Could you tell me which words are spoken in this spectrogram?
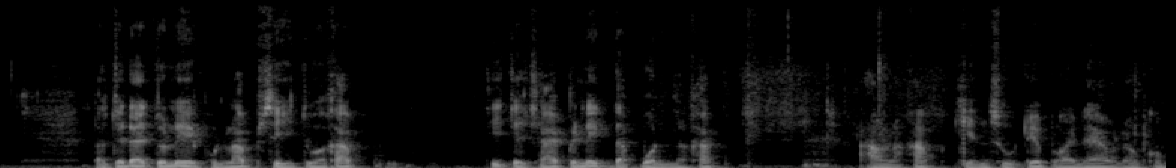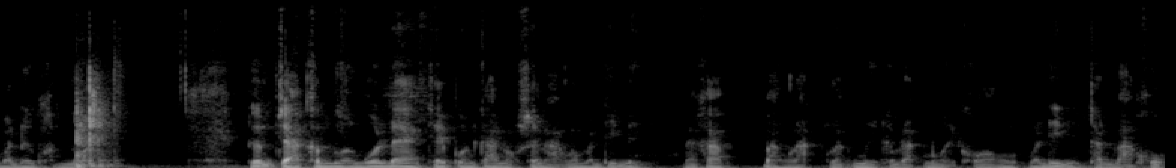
3 เราจะได้ตัวเลขผลลัพธ์ 4 ตัวครับ ที่จะใช้เป็นเลขดับบนนะครับ เอาละครับ เขียนสูตรเรียบร้อยแล้ว เราก็มาเริ่มคำนวณ เริ่มจากคำนวณงวดแรกใช้ผลการออกสลากรางวัลที่1นะครับบางหลักหลักหมื่นกับหลักหน่วยของวันที่1ธันวาคม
